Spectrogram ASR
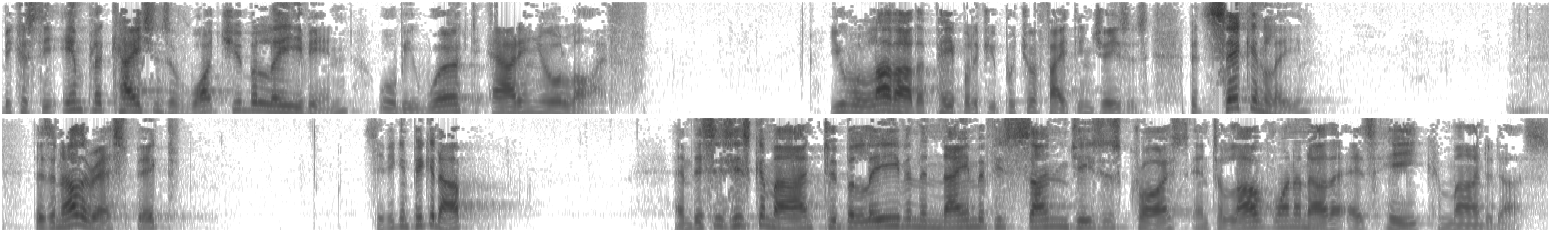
because the implications of what you believe in will be worked out in your life. You will love other people if you put your faith in Jesus. But secondly, there's another aspect. See if you can pick it up. And this is his command to believe in the name of his Son, Jesus Christ, and to love one another as he commanded us.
